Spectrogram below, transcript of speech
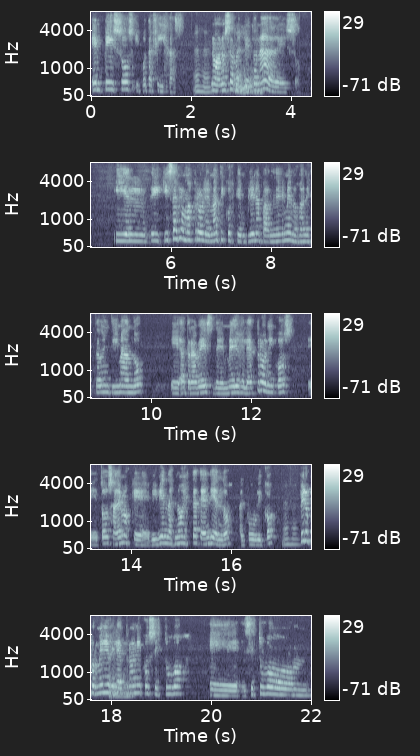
en pesos y cuotas fijas. No, no se respetó nada de eso. Y, el, y quizás lo más problemático es que en plena pandemia nos han estado intimando eh, a través de medios electrónicos. Eh, todos sabemos que Viviendas no está atendiendo al público, pero por medios electrónicos se estuvo, eh, se estuvo, mm,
